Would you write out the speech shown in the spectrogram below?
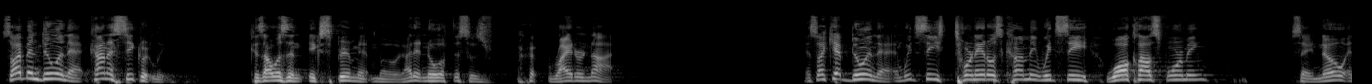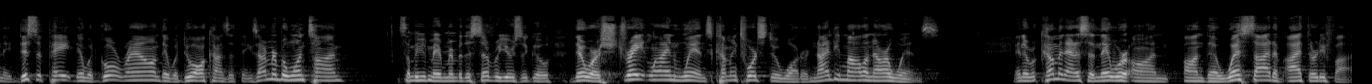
So I've been doing that kind of secretly because I was in experiment mode. I didn't know if this was right or not. And so I kept doing that. And we'd see tornadoes coming, we'd see wall clouds forming, say no, and they dissipate. They would go around, they would do all kinds of things. I remember one time Some of you may remember this several years ago. There were straight line winds coming towards Stillwater, 90 mile an hour winds. And they were coming at us, and they were on, on the west side of I 35.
